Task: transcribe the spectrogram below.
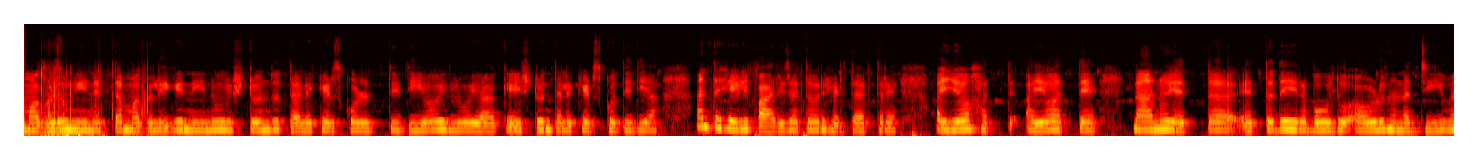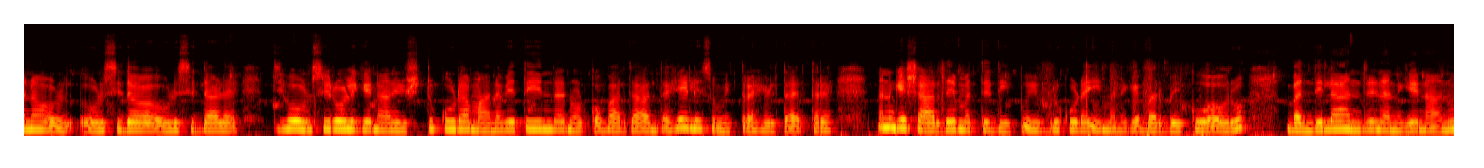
ಮಗಳು, ನೀನೆತ್ತ ಮಗಳಿಗೆ ನೀನು ಇಷ್ಟೊಂದು ತಲೆ ಕೆಡಿಸ್ಕೊಳ್ತಿದ್ದೀಯೋ ಇಲ್ವೋ, ಯಾಕೆ ಇಷ್ಟೊಂದು ತಲೆ ಕೆಡಿಸ್ಕೊತಿದೀಯಾ ಅಂತ ಹೇಳಿ ಪಾರಿಜಾತ ಅವರು ಹೇಳ್ತಾ ಇರ್ತಾರೆ. ಅಯ್ಯೋ ಅತ್ತೆ ಅಯ್ಯೋ ಅತ್ತೆ, ನಾನು ಎತ್ತ, ಎತ್ತದೇ ಇರಬಹುದು. ಅವಳು ನನ್ನ ಜೀವನ ಉಳಿಸಿದ, ಉಳಿಸಿದ್ದಾಳೆ. ಉಳಿಸಿರೋಳಿಗೆ ನಾನು ಇಷ್ಟು ಕೂಡ ಮಾನವೀಯತೆಯಿಂದ ನೋಡ್ಕೋಬಾರ್ದಾ ಅಂತ ಹೇಳಿ ಸುಮಿತ್ರ ಹೇಳ್ತಾ ಇರ್ತಾರೆ. ನನಗೆ ಶಾರದೆ ಮತ್ತು ದೀಪು ಇಬ್ಬರು ಕೂಡ ಈ ಮನೆಗೆ ಬರಬೇಕು. ಅವರು ಬಂದಿಲ್ಲ ಅಂದರೆ ನನಗೆ ನಾನು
